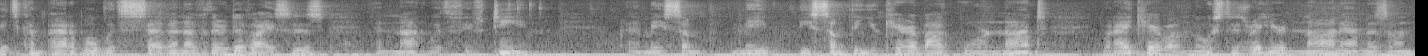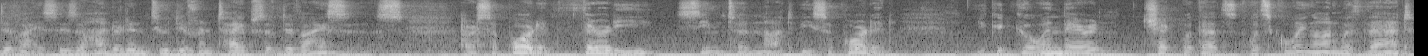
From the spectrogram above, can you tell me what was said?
it's compatible with seven of their devices and not with 15. That may, some, may be something you care about or not. What I care about most is right here, non-Amazon devices. 102 different types of devices are supported. 30 seem to not be supported. You could go in there and check what that's what's going on with that.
